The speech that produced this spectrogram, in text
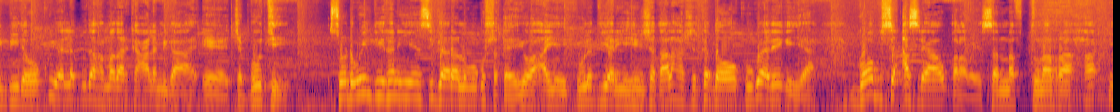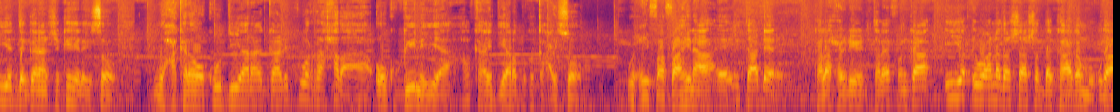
i b da oo ku yaalla gudaha madaarka caalamiga ah ee jabuuti soo dhoweyn diiran iyo in si gaara lagugu shaqeeyo ayay kuula diyaar yihiin shaqaalaha shirkadda oo kuugu adeegaya goob si casri ah u qalabaysan naftuna raaxa iyo deganaansho ka helayso. Waxaa kale oo kuu diyaara gaadhi kuwa raaxada ah oo ku geynaya halka ay diyaaraddu ka kacayso wixii faahfaahin ah ee intaa dheer kala xidhiidh taleefanka iyo ciwaanada shaashadda kaaga muuqda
